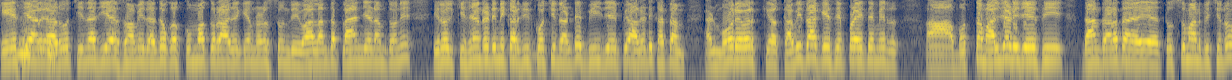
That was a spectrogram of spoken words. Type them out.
కేసీఆర్ గారు చిన్నజీఆర్ స్వామి అదే ఒక కుమ్మక్కు రాజకీయం నడుస్తుంది. వాళ్ళంతా ప్లాన్ చేయడంతో ఈరోజు కిషన్ రెడ్డిని ఇక్కడ తీసుకొచ్చిండ్రు బీజేపీ ఆల్రెడీ ఖతం అండ్ మోర్ ఎవర్ కవిత కేసు ఎప్పుడైతే మీరు మొత్తం అల్జడి చేసి దాని తర్వాత ఏ, తుస్సుమ అనిపించిండ్రో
